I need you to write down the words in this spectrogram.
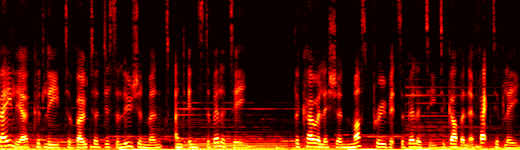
Failure could lead to voter disillusionment and instability. The coalition must prove its ability to govern effectively.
